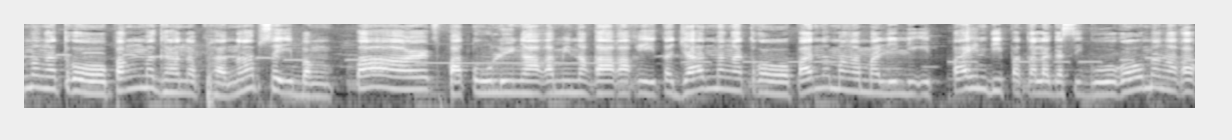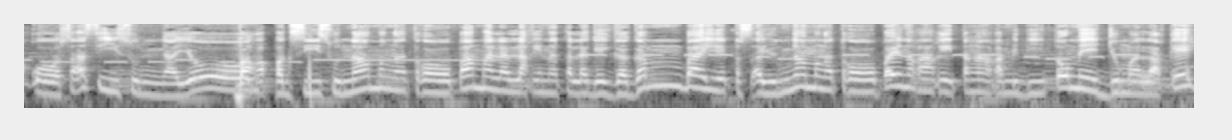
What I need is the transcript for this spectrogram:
mga tropang maghanap-hanap sa ibang parts. Patuloy nga kami nakakakita dyan mga tropa ng mga maliliit pa, hindi pa talaga siguro mga kakosa season ngayon. Baka pag season na mga tropa, malalaki na talaga yung gagambay. Eh. Tapos ayun nga mga tropa, yung nakakita nga kami dito, medyo malaki.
